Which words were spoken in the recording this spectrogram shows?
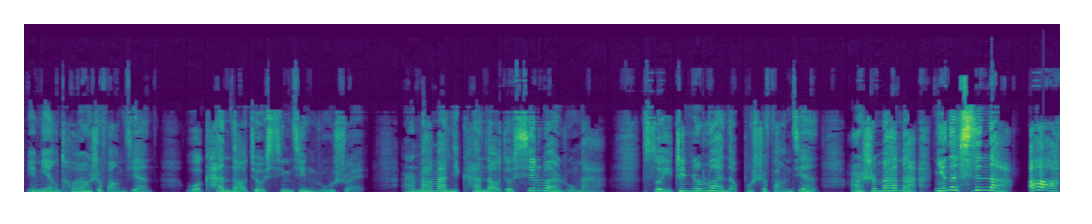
明明同样是房间，我看到就心静如水，而妈妈你看到就心乱如麻。所以真正乱的不是房间，而是妈妈您的心呐！啊！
